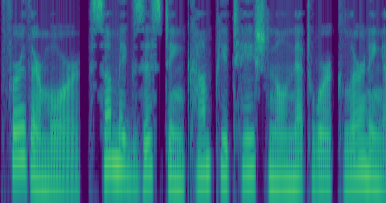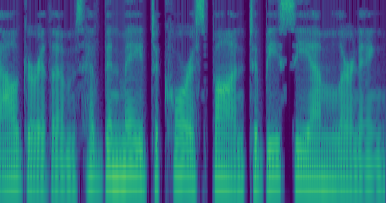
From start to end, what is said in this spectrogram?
Furthermore, some existing computational network learning algorithms have been made to correspond to BCM learning.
